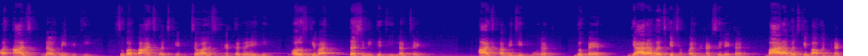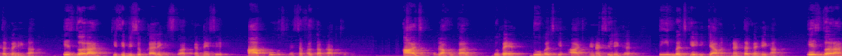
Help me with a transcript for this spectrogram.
और आज नवमी तिथि सुबह पाँच बज के चौवालीस मिनट तक रहेगी और उसके बाद दशमी तिथि लग जाएगी। आज अभिजीत मुहूर्त दोपहर ग्यारह बज के छप्पन मिनट से लेकर बारह बज के बावन मिनट तक रहेगा इस दौरान किसी भी शुभ कार्य की शुरुआत करने से आपको उसमें सफलता प्राप्त होगी। आज राहु काल दोपहर दो बज के आठ मिनट से लेकर तीन बज के इक्यावन मिनट तक रहेगा। इस दौरान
